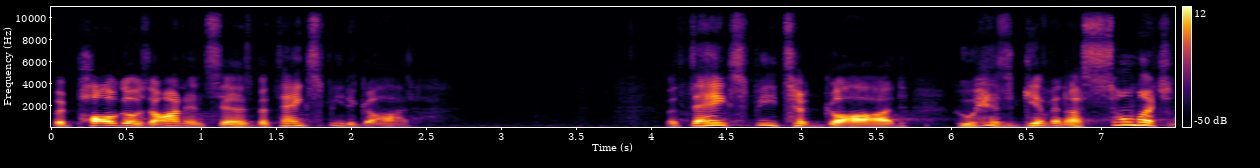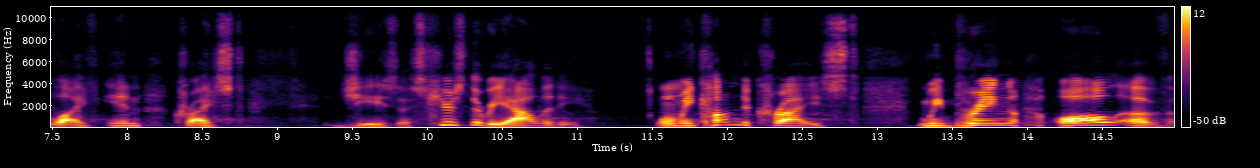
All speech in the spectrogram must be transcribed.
But Paul goes on and says, But thanks be to God. But thanks be to God who has given us so much life in Christ Jesus. Here's the reality when we come to Christ, we bring all of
